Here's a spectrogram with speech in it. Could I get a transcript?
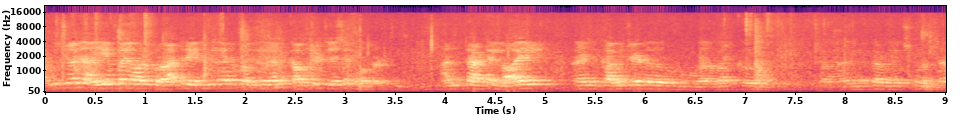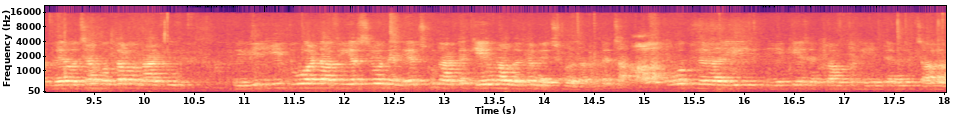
కూర్చొని అయిపోయే వరకు రాత్రి ఎనిమిది గంటల తొమ్మిది గంటలు కంప్లీట్ చేసే పోతాడు. అంత అంటే లాయల్ అండ్ కమిటెడ్ వర్క్ నేర్చుకున్నాను సార్. నేను వచ్చిన కొత్తలో నాకు ఈ ఈ టూ అండ్ హాఫ్ ఇయర్స్లో నేను నేర్చుకున్నా అంటే కేఎం రావు దగ్గర నేర్చుకున్నాను సార్. అంటే చాలా ఓపికగా ఏ ఏ కేసు ఎట్లా ఉంటుంది ఏంటి అనేది చాలా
